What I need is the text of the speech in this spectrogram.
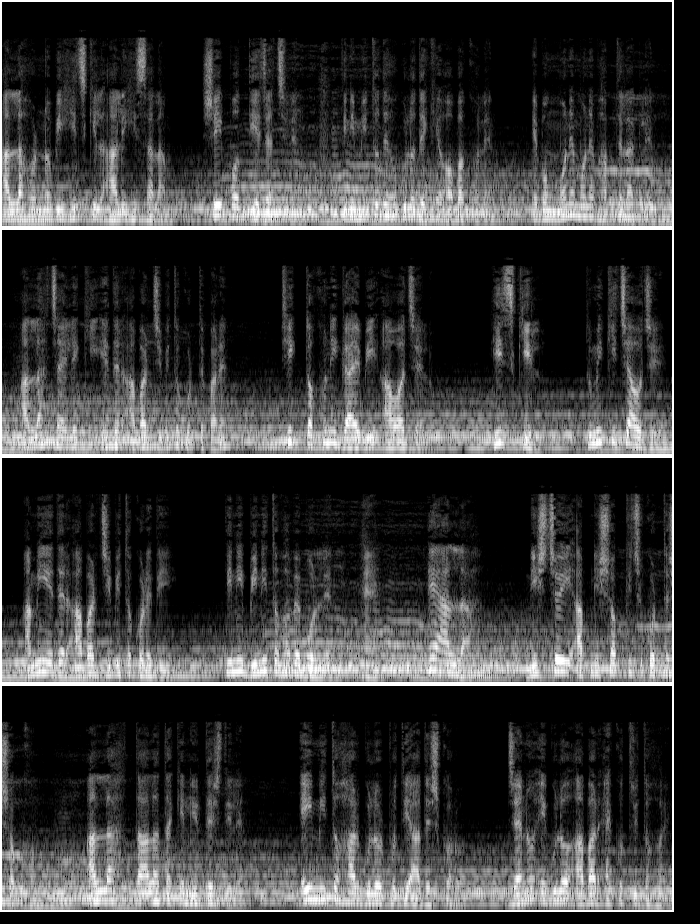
আল্লাহর নবী হিজকিল আলিহি সালাম সেই পথ দিয়ে যাচ্ছিলেন। তিনি মৃতদেহগুলো দেখে অবাক হলেন এবং মনে মনে ভাবতে লাগলেন, আল্লাহ চাইলে কি এদের আবার জীবিত করতে পারেন? ঠিক তখনই গায়েবী আওয়াজ এলো, হিজকিল, তুমি কি চাও যে আমি এদের আবার জীবিত করে দিই? তিনি বিনীতভাবে বললেন হ্যাঁ। হে আল্লাহ নিশ্চয়ই আপনি সবকিছু করতে সক্ষম। আল্লাহ তাআলা তাকে নির্দেশ দিলেন, এই মৃত হাড়গুলোর প্রতি আদেশ করো, যেন এগুলো আবার একত্রিত হয়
